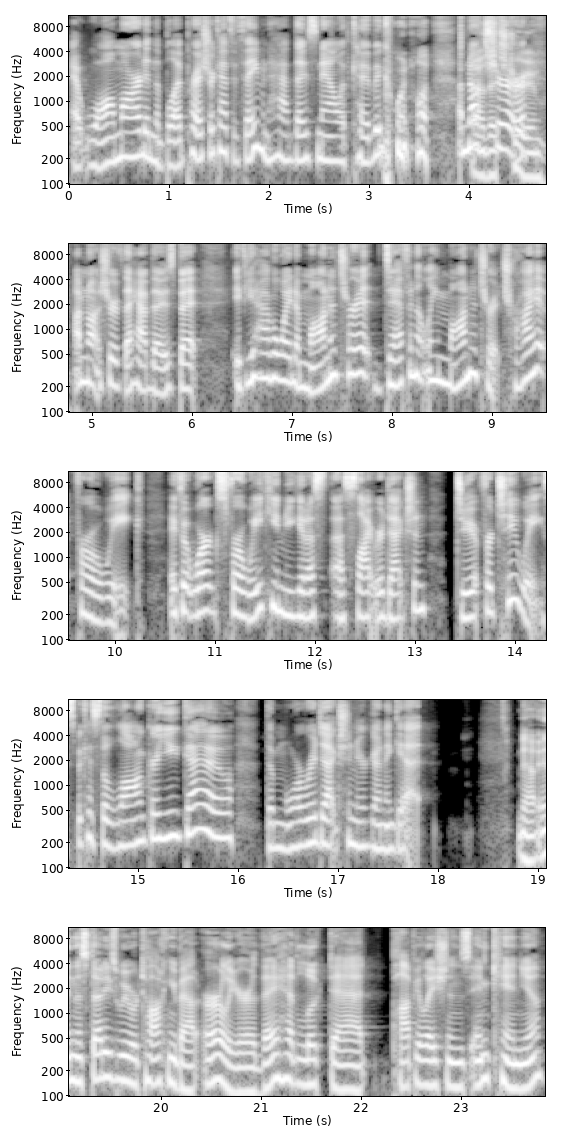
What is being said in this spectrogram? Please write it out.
at Walmart in the blood pressure cuff. If they even have those now with COVID going on, I'm not Oh, sure. true. I'm not sure if they have those, but if you have a way to monitor it, definitely monitor it. Try it for a week. If it works for a week and you get a slight reduction, do it for two weeks because the longer you go, the more reduction you're going to get. Now, in the studies we were talking about earlier, they had looked at populations in Kenya.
